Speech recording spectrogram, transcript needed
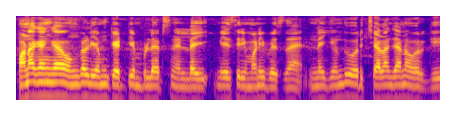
வணக்கங்க. உங்கள் எம். கேடிஎம் பில்லர்ஸ் நெல்லை மேஸ்திரி மணி பேசுகிறேன் இன்றைக்கி வந்து ஒரு சேலஞ்சான ஒர்க்கு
